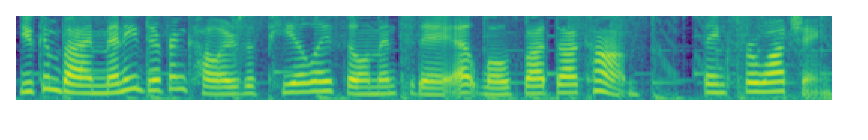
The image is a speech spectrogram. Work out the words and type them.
You can buy many different colors of PLA filament today at lulzbot.com. Thanks for watching.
